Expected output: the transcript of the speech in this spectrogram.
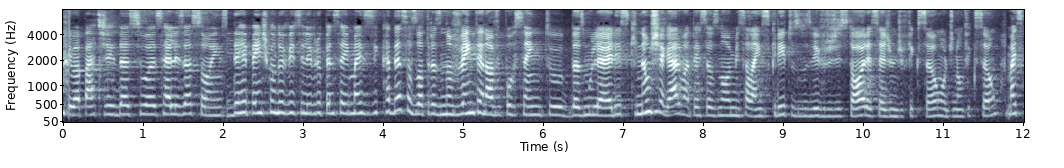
a partir das suas realizações. De repente, quando eu vi esse livro, eu pensei, mas e cadê essas outras 99% das mulheres que não chegaram a ter seus nomes, sei lá, inscritos nos livros de história, sejam de ficção ou de não ficção? Mas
